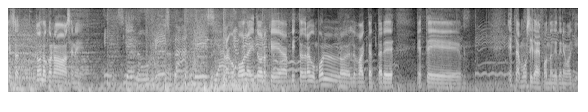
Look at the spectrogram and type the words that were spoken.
Eso, todos lo conocen ahí. El cielo resplandece. Dragon Ball ahí, todos los que han visto Dragon Ball les va a encantar eh, este esta música de fondo que tenemos aquí.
